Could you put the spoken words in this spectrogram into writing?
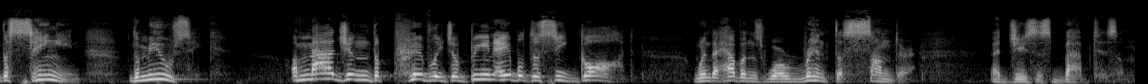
the singing, the music. Imagine the privilege of being able to see God when the heavens were rent asunder at Jesus' baptism.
